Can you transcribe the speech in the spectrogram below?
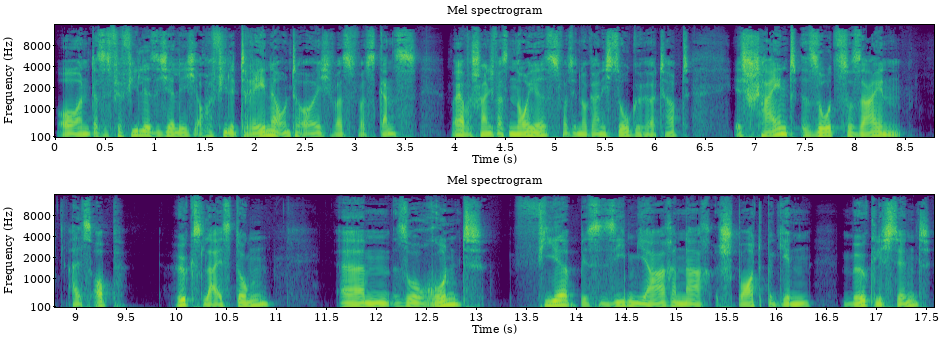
und das ist für viele sicherlich, auch für viele Trainer unter euch, was, was ganz, ja, wahrscheinlich was Neues, was ihr noch gar nicht so gehört habt. Es scheint so zu sein, als ob Höchstleistungen ähm, so rund vier bis sieben Jahre nach Sportbeginn möglich sind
